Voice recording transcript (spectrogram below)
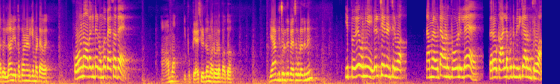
அதெல்லாம் தப்பா நினைக்க மாட்டாவ. போனும் அவகிட்ட ரொம்ப பேசாத. ஆமா இப்போ பேசிட்டு தான் மறுவேளை பார்க்கா ஏன் அப்படி சொல்லிட்டு பேசக்கூடாதுன்னு? இப்பவே உன்னை இகழ்ச்சியா நினைச்சிருவா. நம்மளை விட்டு அவனுக்கு போகல. பிறகு காலில் போட்டு மிதிக்க ஆரம்பிச்சிருவா.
